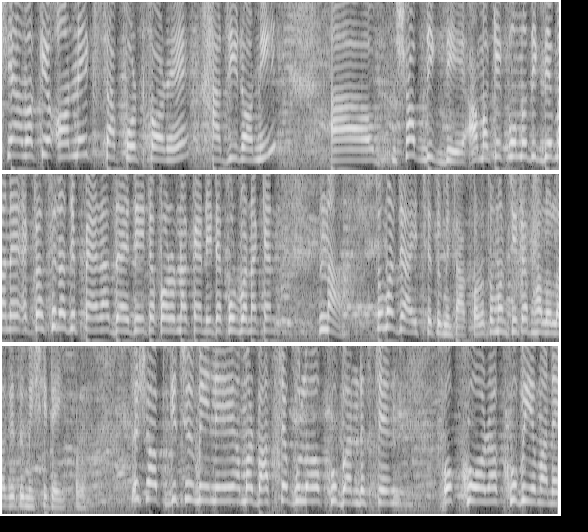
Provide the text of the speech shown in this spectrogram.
সে আমাকে অনেক সাপোর্ট করে, হাজি রনি। সব দিক দিয়ে। আমাকে কোনো দিক দিয়ে মানে একটা আছে না যে প্যারা দেয় যে এটা করো না কেন, এটা করবে না কেন। না, তোমার যা ইচ্ছে তুমি তা করো। তোমার যেটা ভালো লাগে তুমি সেটাই করো। তো সব কিছু মিলে আমার বাচ্চাগুলোও খুব আন্ডারস্ট্যান্ড ও ওরা খুবই মানে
